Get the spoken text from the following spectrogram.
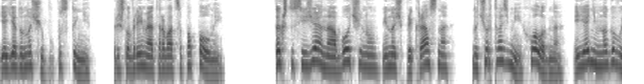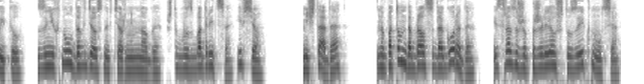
я еду ночью по пустыне. Пришло время оторваться по полной. Так что съезжаю на обочину, и ночь прекрасна. Но, черт возьми, холодно, и я немного выпил. Занюхнул, да в десны втер немного, чтобы взбодриться, и все. Мечта, да? Но потом добрался до города и сразу же пожалел, что заикнулся.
